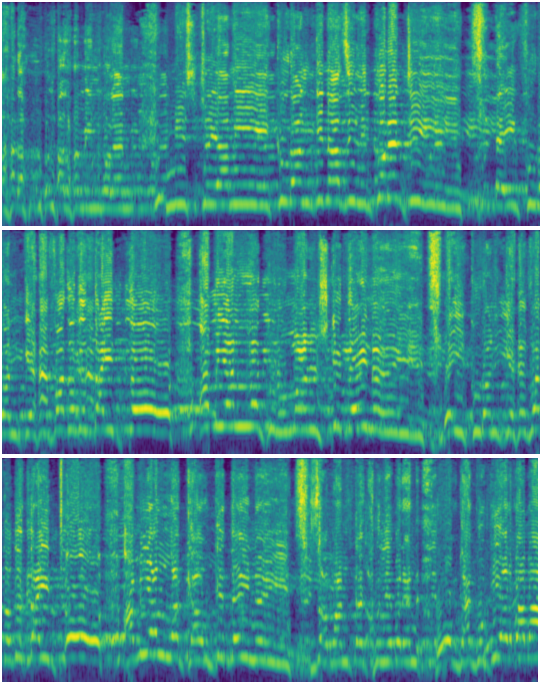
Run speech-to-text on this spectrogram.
আল্লাহ রাব্বুল আলামিন বলেন, নিশ্চয়ই আমি কোরআনকে নাজিল করেছি। এই কোরআনকে হেফাজতের দায়িত্ব আমি আল্লাহ কোন মানুষকে দেই নাই। এই কোরআনকে হেফাজতের দায়িত্ব আমি আল্লাহ কাউকে দেই নাই। জবানটা খুলে বলেন, ও গাগুটিয়ার বাবা,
